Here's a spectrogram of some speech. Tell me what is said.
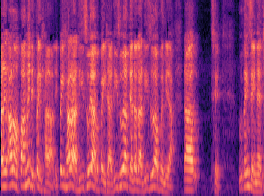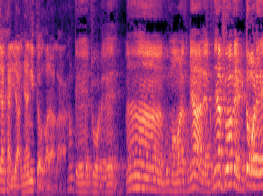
အဲ့အားလုံးပါမစ်တွေပိတ်ထားတာလေပိတ်ထားတာဒီဆိုရပဲပိတ်ထားဒီဆိုရပြန်တက်လာဒီဆိုရဖွင့်နေတာဒါဦးသိန်းစိန်နဲ့ကြန့်ခိုင်ကြီးကအရန်ကြီးတော်သွားတာလား ဟုတ်တယ်တော်တယ်အင်းကိုမောင်ကလည်းခမရလည်းခမရပြောပြန်ပြီတော်တယ်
